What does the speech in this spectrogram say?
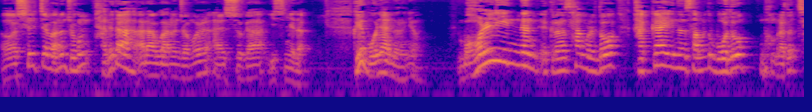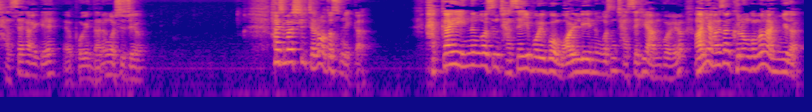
어, 실제와는 조금 다르다라고 하는 점을 알 수가 있습니다. 그게 뭐냐면은요. 멀리 있는 그런 사물도 가까이 있는 사물도 모두 너무나도 자세하게 보인다는 것이지요. 하지만 실제로는 어떻습니까? 가까이 있는 것은 자세히 보이고 멀리 있는 것은 자세히 안 보여요? 아니, 항상 그런 것만 아닙니다.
